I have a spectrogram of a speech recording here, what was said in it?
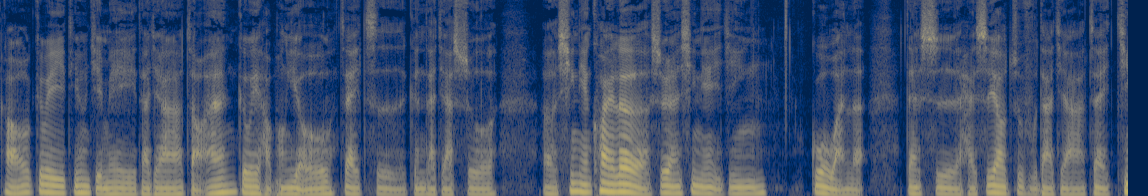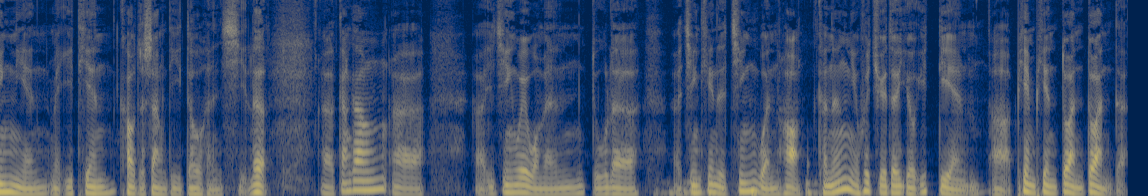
好，各位弟兄姐妹，大家早安！各位好朋友，再次跟大家说，呃，新年快乐！虽然新年已经过完了。但是还是要祝福大家，在今年每一天靠着上帝都很喜乐。呃，刚刚呃呃已经为我们读了呃今天的经文哈，可能你会觉得有一点啊片片段段的。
